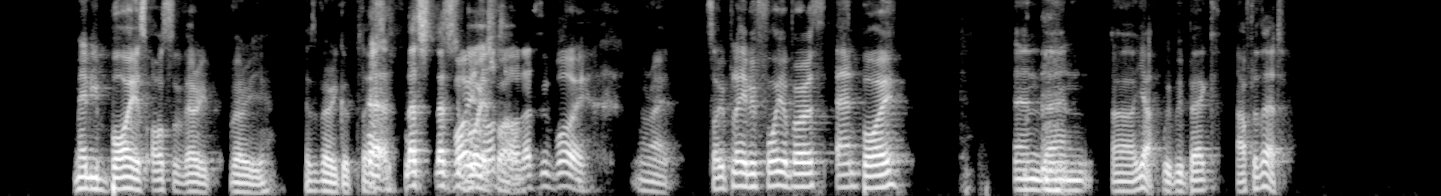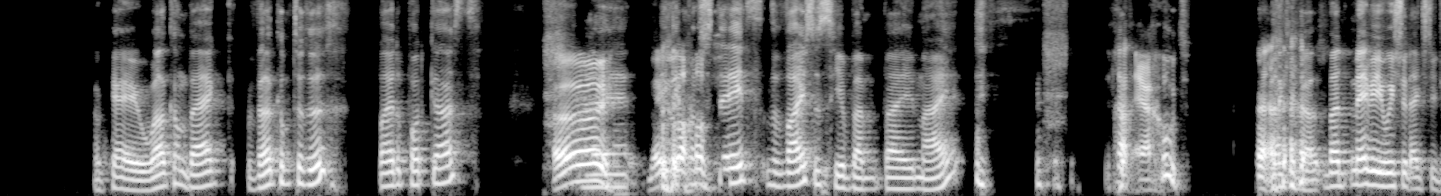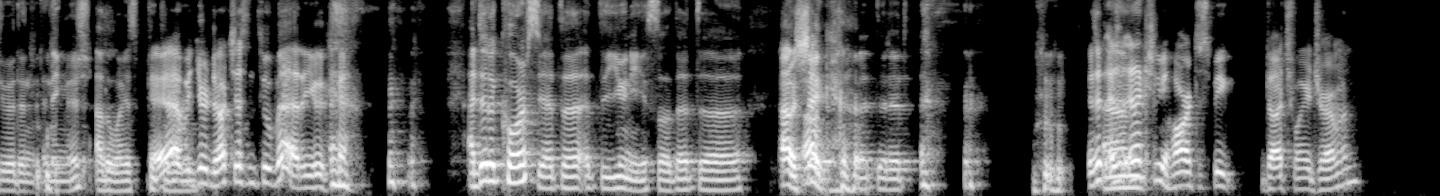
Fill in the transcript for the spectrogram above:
maybe boy is also very very has very good place. Yeah, that's that's boy the boy as also, well. That's the boy. All right. So we play before your birth and boy, and then uh, yeah, we'll be back after that. Okay, welcome back. Welcome terug bij de podcast. Hey, uh, Nederland. Nog steeds de Vices hier bij, bij mij. Het gaat erg goed. Dankjewel. But maybe we should actually do it in, in English. Otherwise, yeah, but your Dutch isn't too bad. You... I did a course at the at the uni, so that. Uh, oh, sick! Oh, that did it. is it um, is it actually hard to speak Dutch when you're German?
